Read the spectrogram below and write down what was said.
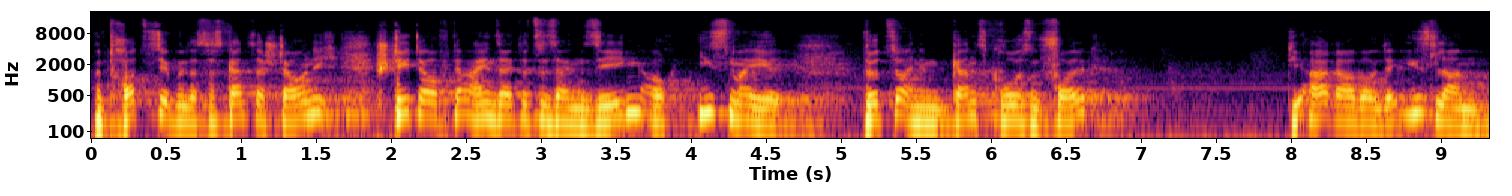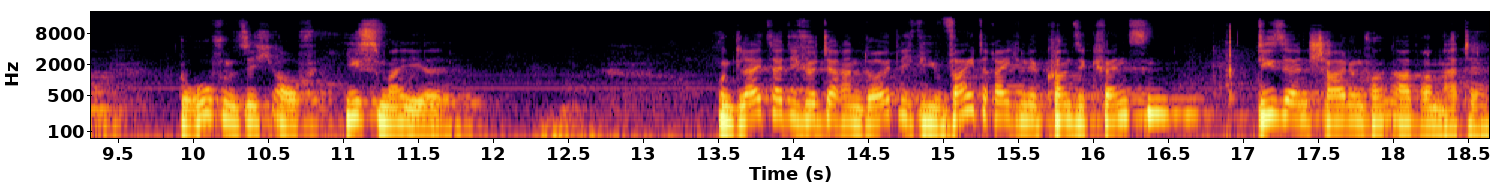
Und trotzdem, und das ist ganz erstaunlich, steht er auf der einen Seite zu seinem Segen, auch Ismael wird zu einem ganz großen Volk. Die Araber und der Islam berufen sich auf Ismael. Und gleichzeitig wird daran deutlich, wie weitreichende Konsequenzen diese Entscheidung von Abraham hatte.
